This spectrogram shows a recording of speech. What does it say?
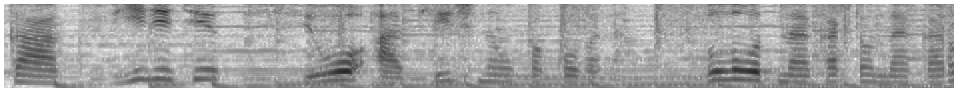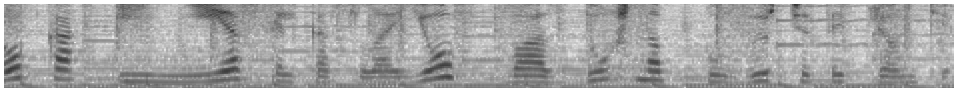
Как видите, все отлично упаковано. Плотная картонная коробка и несколько слоев воздушно-пузырчатой пленки.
